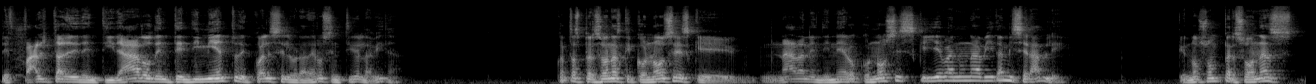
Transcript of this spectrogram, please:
de falta de identidad o de entendimiento de cuál es el verdadero sentido de la vida. ¿Cuántas personas que conoces que nadan en dinero, conoces que llevan una vida miserable? Que no son personas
